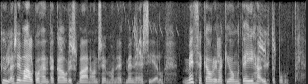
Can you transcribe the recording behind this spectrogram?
kyllä se valkohäntäkauris vaan on semmoinen, että menee sielu. Metsäkaurillakin on, mutta ei ihan yhtä puhutteleva.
